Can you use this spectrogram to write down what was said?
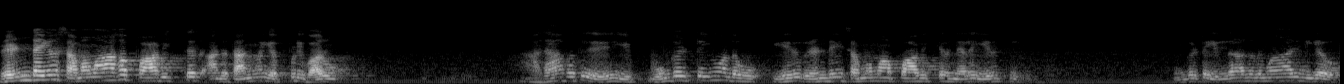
ரெண்டையும் சமமாக பாவித்தல் அந்த தன்மை எப்படி வரும்? அதாவது இப்- உங்கள்கிட்டயும் அந்த இரு ரெண்டையும் சமமா பாவிக்கிற நிலை இருக்கு. உங்கள்கிட்ட இல்லாதது மாதிரி நீங்க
